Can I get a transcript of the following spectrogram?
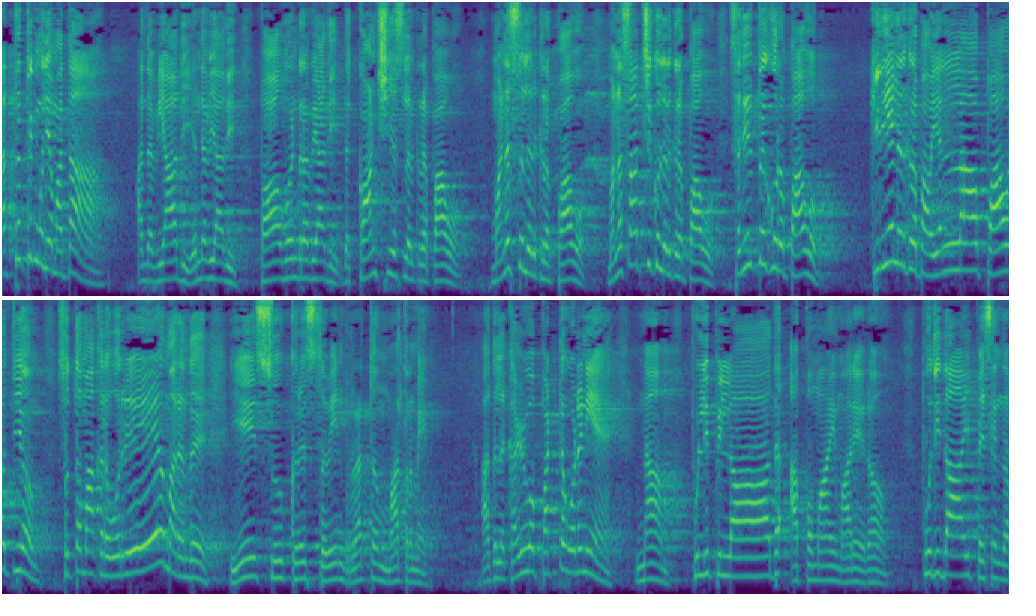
ரத்தத்தின் மூலியமாக தான் அந்த வியாதி எந்த வியாதி? பாவன்ற வியாதி. த கான்சியஸ்ல இருக்கிற பாவம் மனசுல இருக்கிற பாவம் மனசாட்சிக்குள்ள இருக்கிற பாவம் சரீரத்துக்கு பாவம் கிரியையில் இருக்கிற பாவம் எல்லா பாவத்தையும் சுத்தமாக்குற ஒரே மருந்து இயேசு கிறிஸ்துவின் ரத்தம் மாத்திரமே. அதுல கழுவப்பட்ட உடனே நாம் புளிப்பில்லாத அப்பமாய் மாறிடும் புதிதாய் பிசைந்த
